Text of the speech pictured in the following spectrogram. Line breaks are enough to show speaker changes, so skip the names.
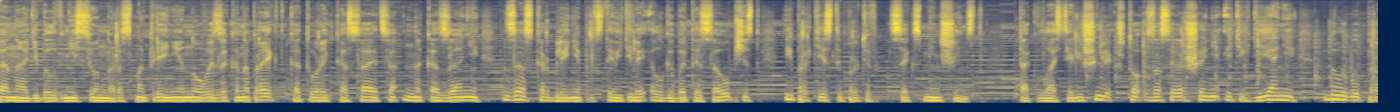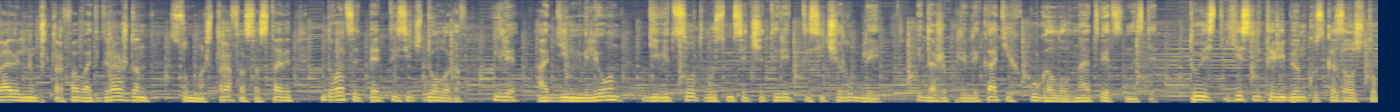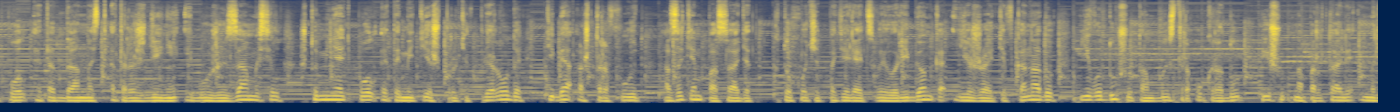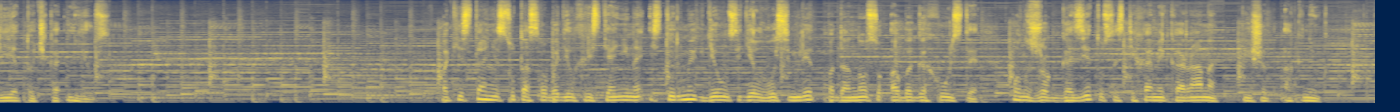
Канаде был внесен на рассмотрение новый законопроект, который касается наказаний за оскорбление представителей ЛГБТ-сообществ и протесты против секс-меньшинств. Так власти решили, что за совершение этих деяний было бы правильным штрафовать граждан. Сумма штрафа составит 25 тысяч долларов или 1 миллион 984 тысячи рублей и даже привлекать их к уголовной ответственности – то есть, если ты ребенку сказал, что пол – это данность от рождения и Божий замысел, что менять пол – это мятеж против природы, тебя оштрафуют, а затем посадят. Кто хочет потерять своего ребенка, езжайте в Канаду, его душу там быстро украдут, пишут на портале mrie.news. В Пакистане суд освободил христианина из тюрьмы, где он сидел 8 лет по доносу об богохульстве. Он сжег газету со стихами Корана, пишет Акнюк.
